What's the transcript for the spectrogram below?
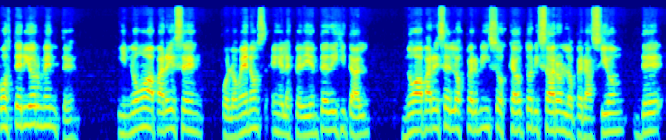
Posteriormente, y no aparecen, por lo menos en el expediente digital, no aparecen los permisos que autorizaron la operación de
